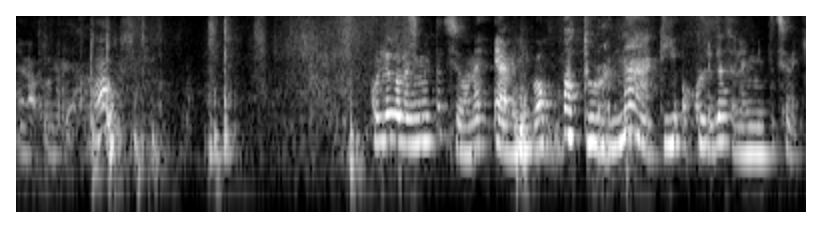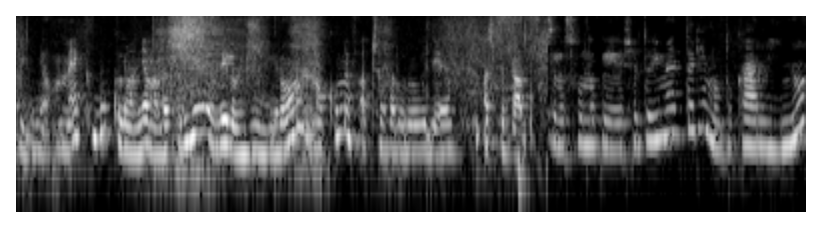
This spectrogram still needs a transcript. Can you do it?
e la togliamo collego l'alimentazione e arrivo. Ma tornati! Ho collegato l'alimentazione il mio MacBook, lo andiamo ad aprire, ve lo giro. No, come faccio a farvelo vedere? Aspettate. Questo è lo sfondo che ho scelto di mettergli, molto carino.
